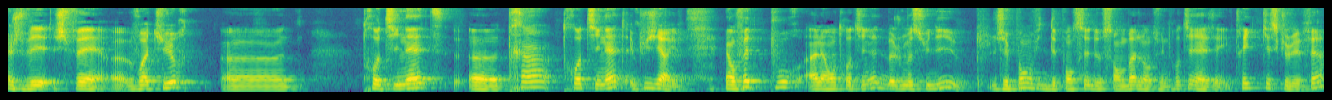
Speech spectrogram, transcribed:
je, vais, je fais euh, voiture, euh, trottinette, euh, train, trottinette, et puis j'y arrive. Et en fait, pour aller en trottinette, bah, je me suis dit, j'ai pas envie de dépenser 200 balles dans une trottinette électrique, qu'est-ce que je vais faire?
